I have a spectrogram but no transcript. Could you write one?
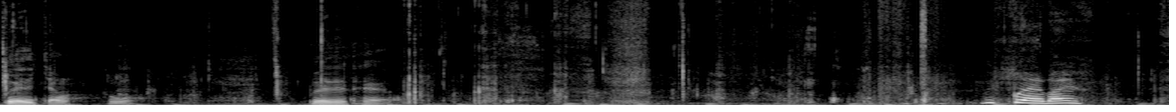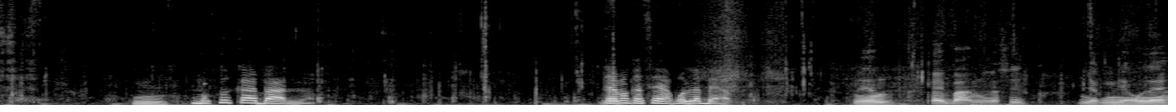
เปื่อยจังเปื่อยแท้มันเปื่อยไปๆอืมมันคือไก่บ้านเนาะแต่มันกระแสคนละแบบแม่นไก่บ้านมันก็สิอยากเหนียวเลย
